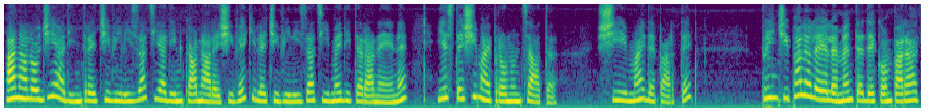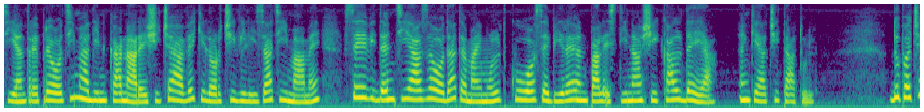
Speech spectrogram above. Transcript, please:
analogia dintre civilizația din Canare și vechile civilizații mediteraneene este și mai pronunțată. Și, mai departe, principalele elemente de comparație între preoțimea din Canare și cea a vechilor civilizații mame se evidențiază odată mai mult cu osebire în Palestina și Caldea. Încheia citatul. După ce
